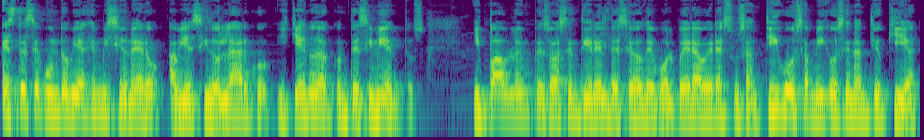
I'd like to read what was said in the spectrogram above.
Este segundo viaje misionero había sido largo y lleno de acontecimientos, y Pablo empezó a sentir el deseo de volver a ver a sus antiguos amigos en Antioquía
